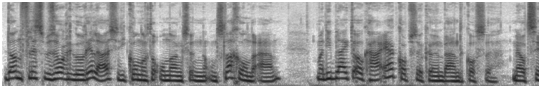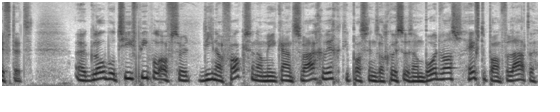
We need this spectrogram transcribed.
Dan flitsbezorger Gorilla's, die kondigde onlangs een ontslagronde aan. Maar die blijkt ook HR-kopstukken hun baan te kosten, meldt Sifted. Eh, Global Chief People Officer Dina Fox, een Amerikaans zwaargewicht die pas sinds augustus aan boord was, heeft de pan verlaten.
